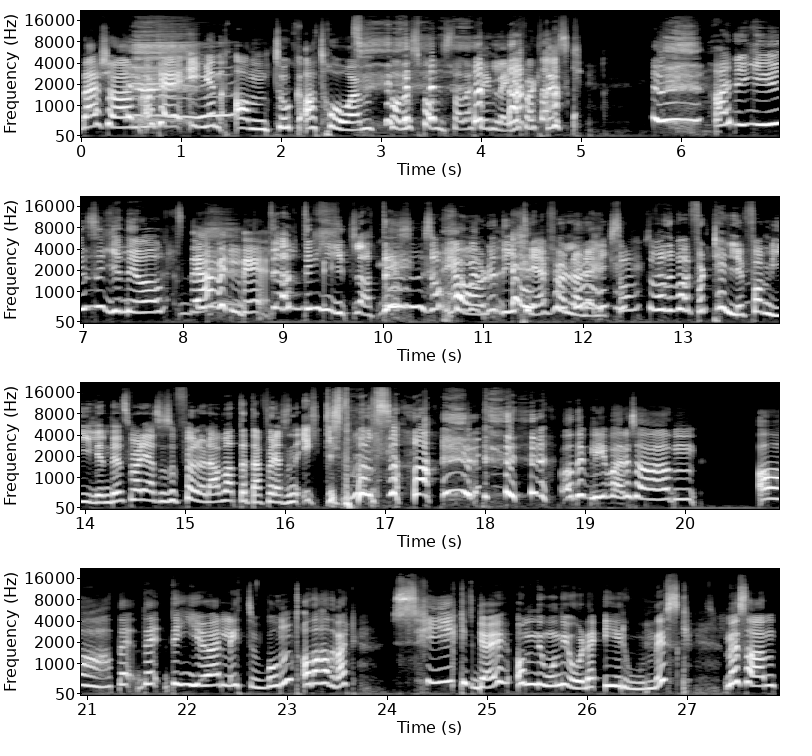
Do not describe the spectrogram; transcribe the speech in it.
Det er sånn OK, ingen antok at HM hadde sponsa dette innlegget, faktisk. Herregud, så genialt! Det er veldig Det er dritlættis! Så Ja, men- du de tre følgerne, liksom. Så må du bare fortelle familien din som er de eneste som følger deg, om at dette er forresten ikke sponsa. Og det blir bare sånn Åh, det, det, det gjør litt vondt, og det hadde vært sykt gøy om noen gjorde det ironisk. Med sånn,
